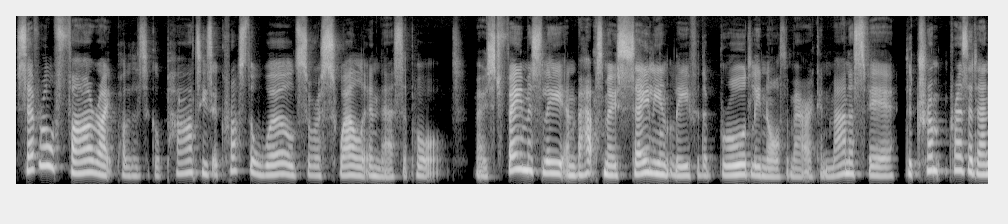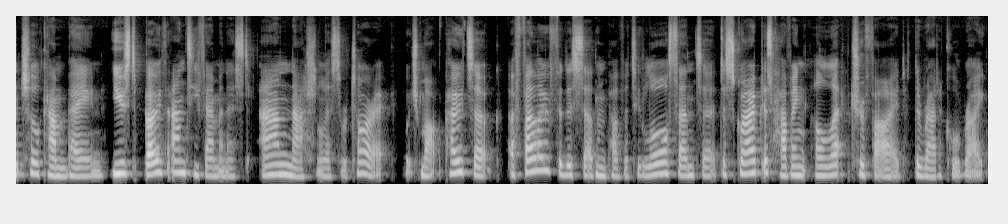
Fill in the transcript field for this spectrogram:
Several far right political parties across the world saw a swell in their support. Most famously, and perhaps most saliently for the broadly North American manosphere, the Trump presidential campaign used both anti feminist and nationalist rhetoric, which Mark Potok, a fellow for the Southern Poverty Law Center, described as having electrified the radical right.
